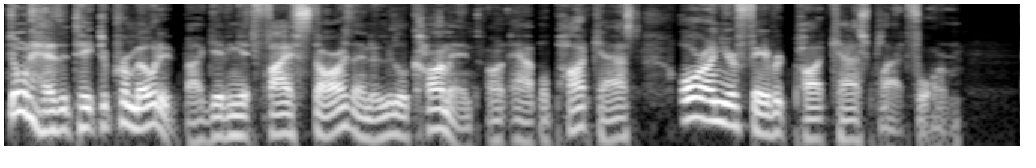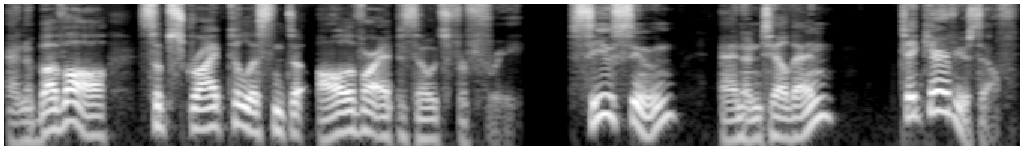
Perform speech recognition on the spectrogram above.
don't hesitate to promote it by giving it five stars and a little comment on Apple Podcast or on your favorite podcast platform. And above all, subscribe to listen to all of our episodes for free. See you soon, and until then, take care of yourself.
